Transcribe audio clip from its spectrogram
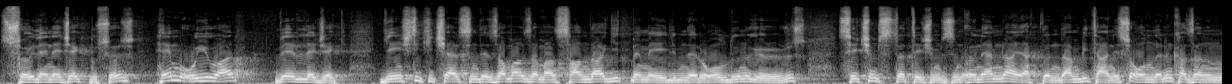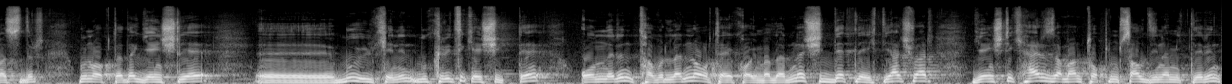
söylenecek bu söz, hem oyu var, verilecek. Gençlik içerisinde zaman zaman sandığa gitmeme eğilimleri olduğunu görüyoruz. Seçim stratejimizin önemli ayaklarından bir tanesi onların kazanılmasıdır. Bu noktada gençliğe e, bu ülkenin bu kritik eşikte onların tavırlarını ortaya koymalarına şiddetle ihtiyaç var. Gençlik her zaman toplumsal dinamiklerin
